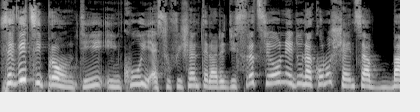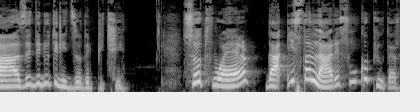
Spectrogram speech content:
Servizi pronti in cui è sufficiente la registrazione ed una conoscenza base dell'utilizzo del PC. Software da installare sul computer.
